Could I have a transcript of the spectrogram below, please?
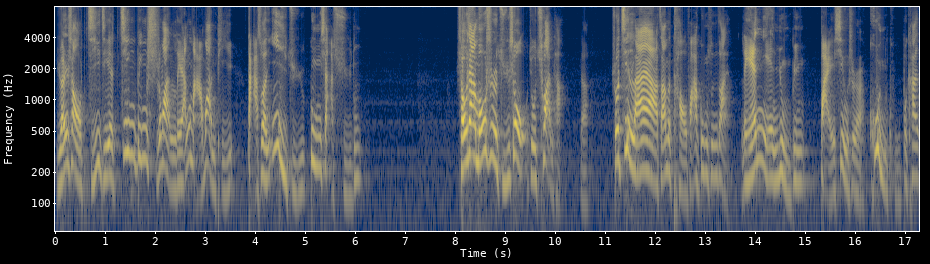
袁绍集结精兵十万，良马万匹，打算一举攻下许都。手下谋士沮授就劝他啊。说近来啊，咱们讨伐公孙瓒，连年用兵，百姓是困苦不堪，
